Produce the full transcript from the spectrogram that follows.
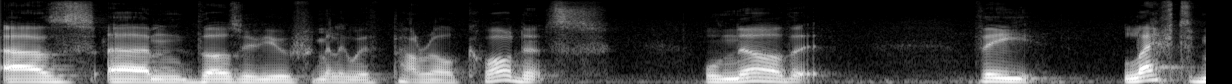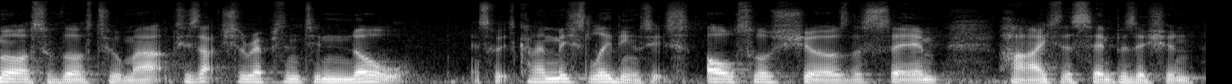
as um, those of you familiar with parallel coordinates will know that the leftmost of those two marks is actually representing null. And So it's kind of misleading, so it also shows the same height, the same position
